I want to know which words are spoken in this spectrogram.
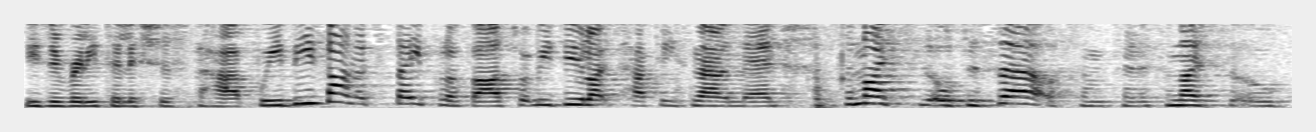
These are really delicious to have. We These aren't a staple of ours, but we do like to have these now and then. It's a nice little dessert or something. It's a nice little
